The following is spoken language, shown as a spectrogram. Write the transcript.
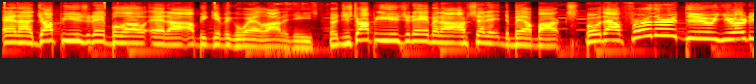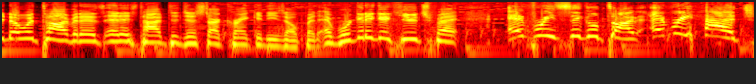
and uh, drop your username below, and uh, I'll be giving away a lot of these. So just drop your username, and uh, I'll send it in the mailbox. But without further ado, you already know what time it is. It is time to just start cranking these open, and we're getting a huge pet every single time. Every hatch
